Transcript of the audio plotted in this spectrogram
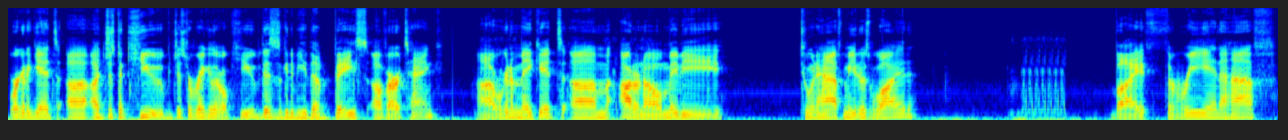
we're gonna get uh, a, just a cube, just a regular old cube. This is gonna be the base of our tank. Uh, we're gonna make it, um, I don't know, maybe two and a half meters wide by three and a half.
